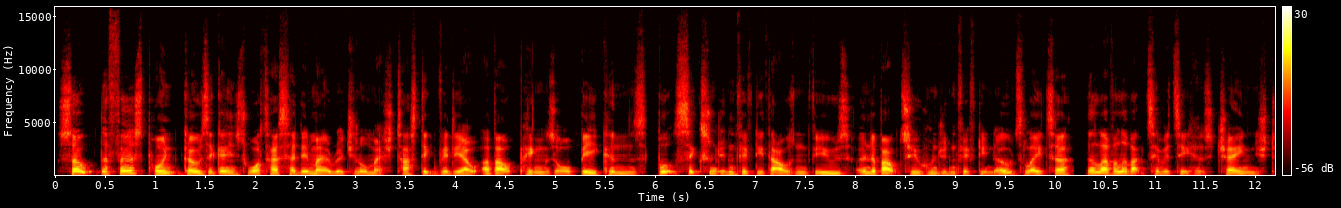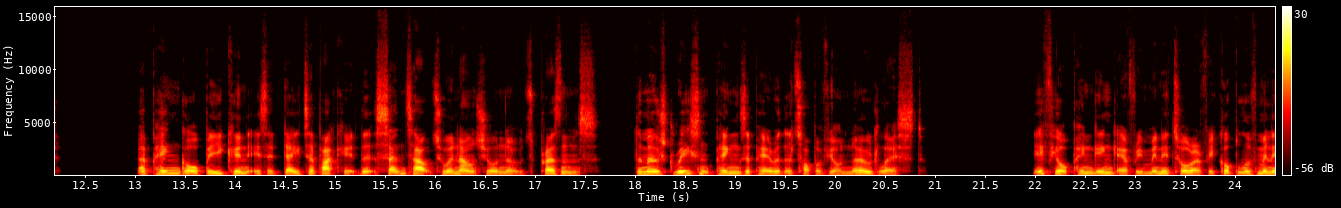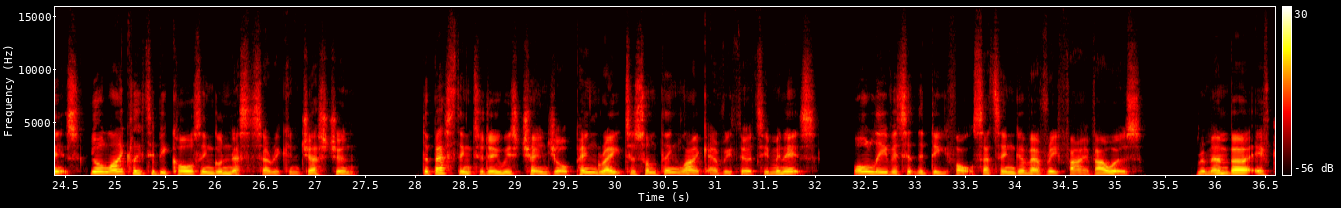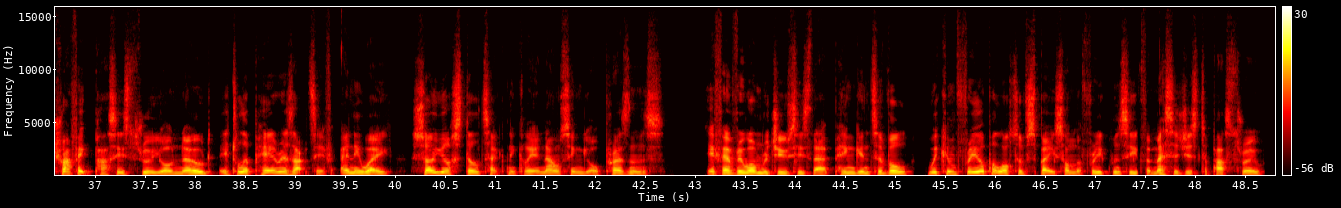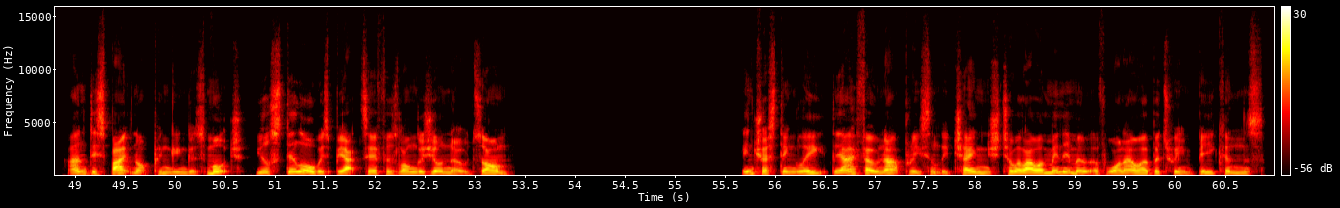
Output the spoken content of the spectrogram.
So the first point goes against what I said in my original Meshtastic video about pings or beacons, but 650,000 views and about 250 nodes later, the level of activity has changed. A ping or beacon is a data packet that's sent out to announce your node's presence. The most recent pings appear at the top of your node list. If you're pinging every minute or every couple of minutes, you're likely to be causing unnecessary congestion. The best thing to do is change your ping rate to something like every 30 minutes, or leave it at the default setting of every 5 hours. Remember, if traffic passes through your node, it'll appear as active anyway, so you're still technically announcing your presence. If everyone reduces their ping interval, we can free up a lot of space on the frequency for messages to pass through, and despite not pinging as much, you'll still always be active as long as your node's on. Interestingly, the iPhone app recently changed to allow a minimum of one hour between beacons.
